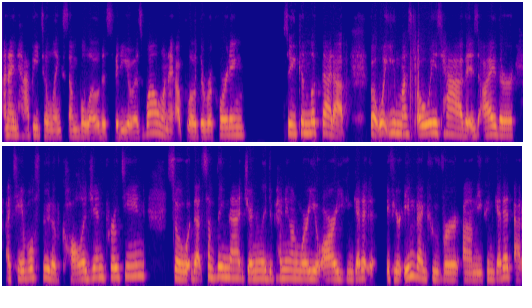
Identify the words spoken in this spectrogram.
And I'm happy to link some below this video as well when I upload the recording. So you can look that up. But what you must always have is either a tablespoon of collagen protein. So that's something that generally, depending on where you are, you can get it. If you're in Vancouver, um, you can get it at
